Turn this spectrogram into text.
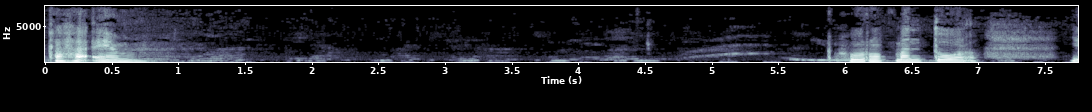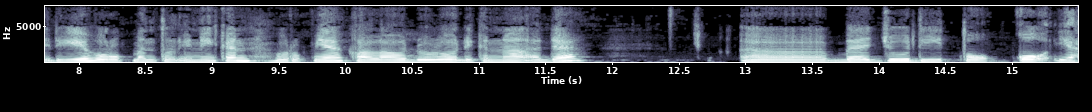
KHM huruf mantul. Jadi huruf mantul ini kan hurufnya kalau dulu dikenal ada e, baju di toko ya.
